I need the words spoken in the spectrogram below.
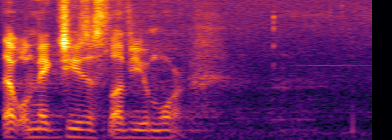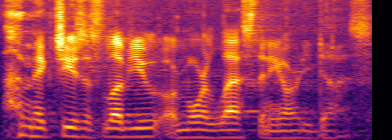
that will make Jesus love you more. make Jesus love you or more less than he already does.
